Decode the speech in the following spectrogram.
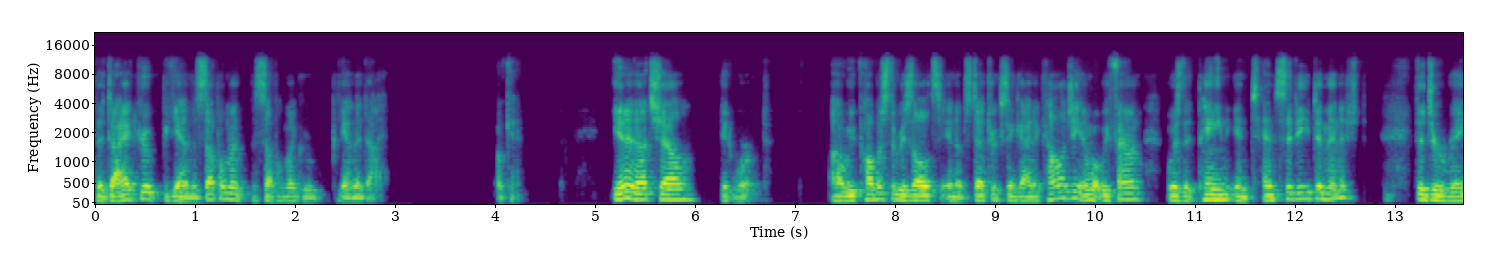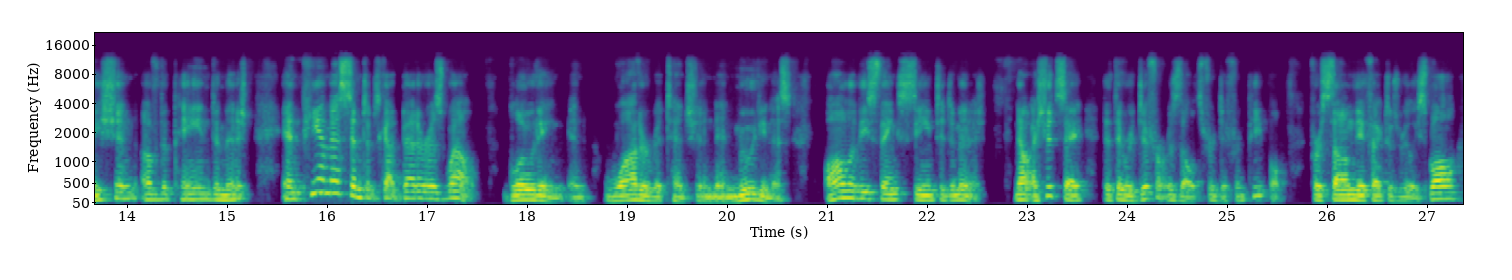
The diet group began the supplement, the supplement group began the diet. Okay. In a nutshell, it worked. Uh, we published the results in obstetrics and gynecology, and what we found was that pain intensity diminished, the duration of the pain diminished, and PMS symptoms got better as well bloating and water retention and moodiness. All of these things seem to diminish. Now, I should say that there were different results for different people. For some, the effect was really small.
